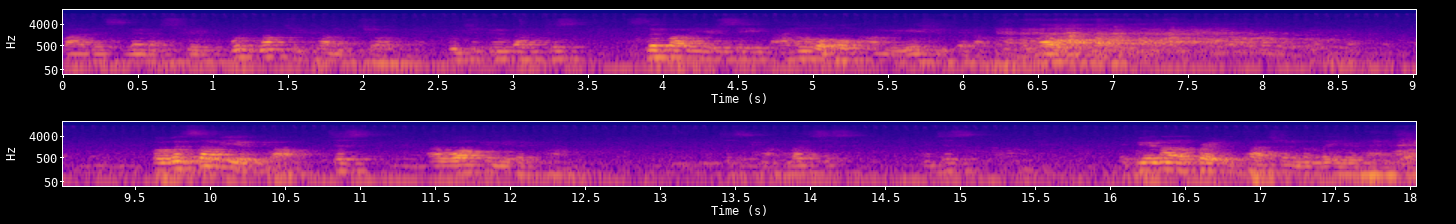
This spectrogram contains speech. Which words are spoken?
by this ministry, why don't you come and join me? Would you do that? Just slip out of your seat. I know the whole congregation get up. but when some of you come, just, I welcome you to come. Just come. Let's just, and just if you're not afraid to touch him, then lay your hands on him.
